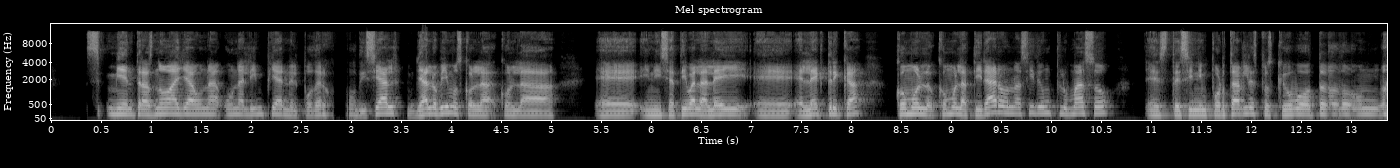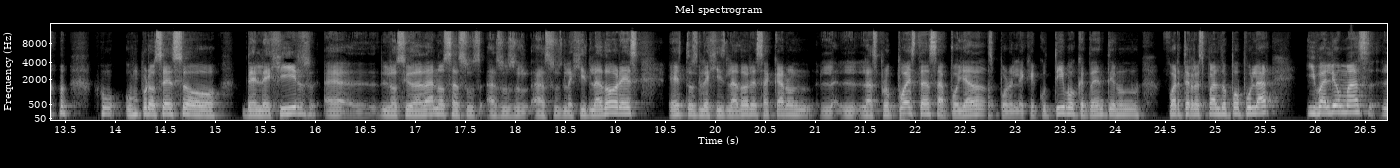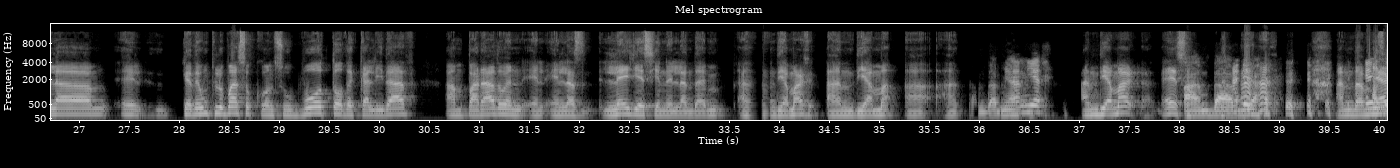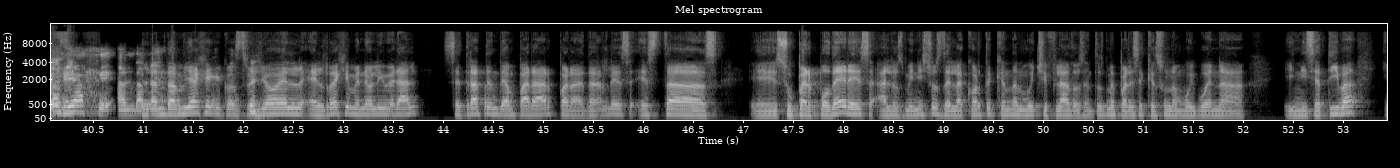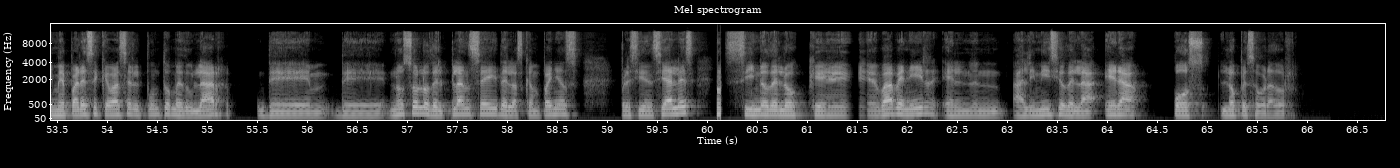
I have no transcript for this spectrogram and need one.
mientras no haya una, una limpia en el Poder Judicial. Ya lo vimos con la, con la eh, iniciativa la ley eh, eléctrica, cómo, lo, cómo la tiraron así de un plumazo, este, sin importarles pues que hubo todo un, un proceso de elegir eh, los ciudadanos a sus, a, sus, a sus legisladores. Estos legisladores sacaron las propuestas apoyadas por el Ejecutivo, que también tiene un fuerte respaldo popular, y valió más la, que de un plumazo con su voto de calidad amparado en, en, las leyes y en el andamiaje, andiama, andamiaje. Andiamaje, eso. Andamiaje. andamiaje, El andamiaje que construyó el, el régimen neoliberal se traten de amparar para darles estas eh, superpoderes a los ministros de la Corte que andan muy chiflados. Entonces me parece que es una muy buena iniciativa y me parece que va a ser el punto medular de, de no solo del plan C y de las campañas presidenciales, sino de lo que va a venir en, al inicio de la era post López Obrador.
